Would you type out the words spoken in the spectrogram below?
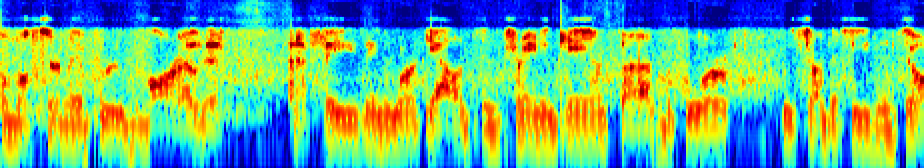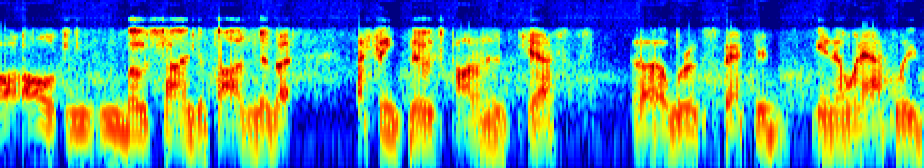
almost certainly approve tomorrow to kind of phase in workouts and training camp uh, before we start the season. So all, all most signs are positive. I, I think those positive tests uh, were expected. You know, when athletes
